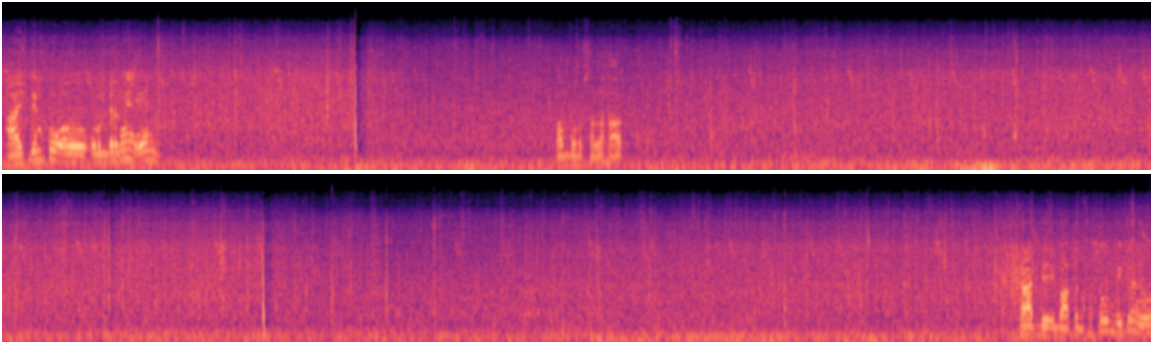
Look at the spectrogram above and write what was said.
Ayos din po ang order ngayon. Pabor sa lahat. Kahit di ibatad sa tubig, ano?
